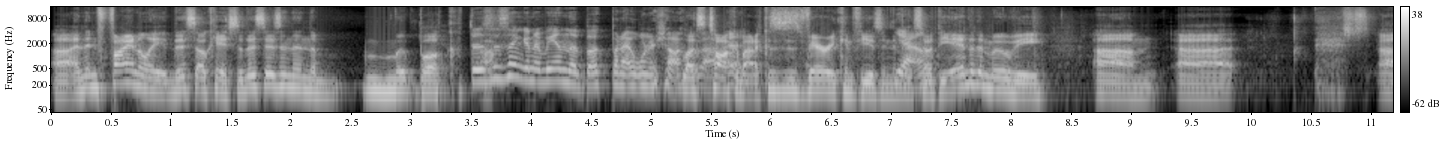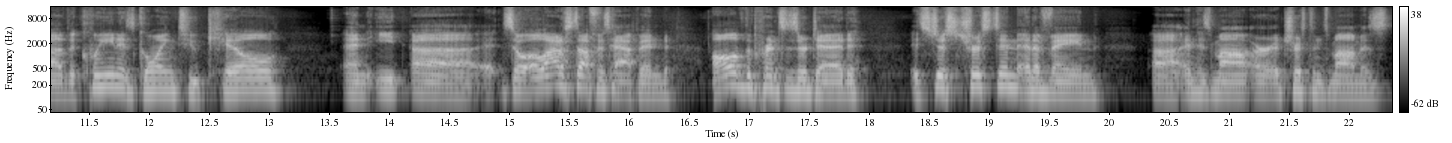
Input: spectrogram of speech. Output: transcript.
Uh, and then finally, this okay. So this isn't in the m- book. this isn't going to be in the book, but I want to talk Let's about talk it. about it because this is very confusing to Yeah. me. So at the end of the movie, um, uh, uh, the queen is going to kill and eat. Uh, so a lot of stuff has happened. All of the princes are dead. It's just Tristan and Yvaine, uh, and his mom, or Tristan's mom is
